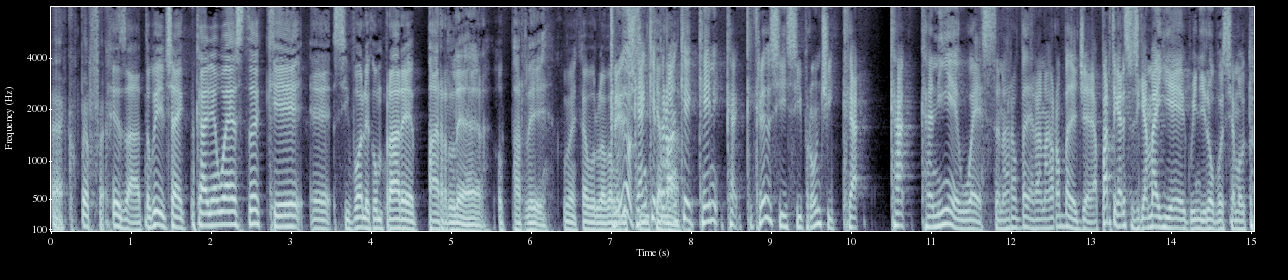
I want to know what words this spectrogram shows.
Ecco, perfetto. Esatto, quindi c'è Kanye West che eh, si vuole comprare Parler o Parler, come cavolo l'avevamo Credo che anche, però, anche Ka- che credo si, si pronunci Ka- Ka- Kanye West, una roba, era una roba del genere. A parte che adesso si chiama Ye, quindi lo possiamo chi-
